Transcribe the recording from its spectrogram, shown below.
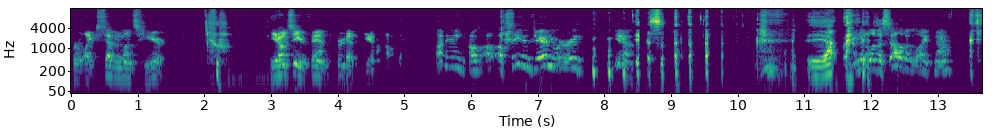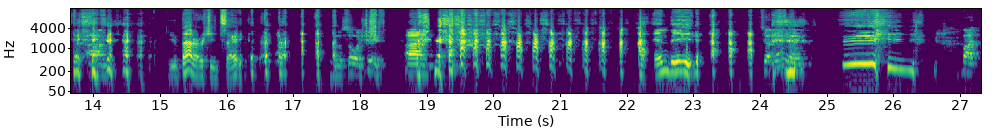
for like seven months a year. You don't see your family. Forget it. You know, honey, I'll, I'll, I'll see you in January. You know, Yes. yeah. I'm going to live a celibate life now. Um, you better, she'd say. so- is she. Um, Indeed. so anyway, but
